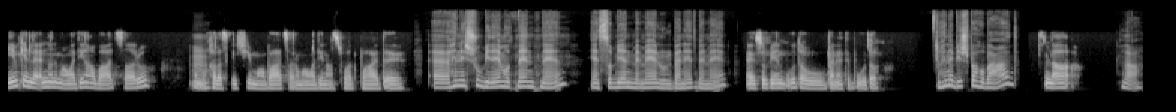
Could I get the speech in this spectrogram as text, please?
يمكن لأنهم معودين على بعض صاروا. إنه خلص كل شيء مع بعض صاروا معودين على أصوات بعض إيه. آه هن شو بيناموا اثنين اثنين؟ يعني الصبيان بمال والبنات بمال إيه صبيان بأوضة وبنات بأوضة. وهن بيشبهوا بعض؟ لا. لا.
